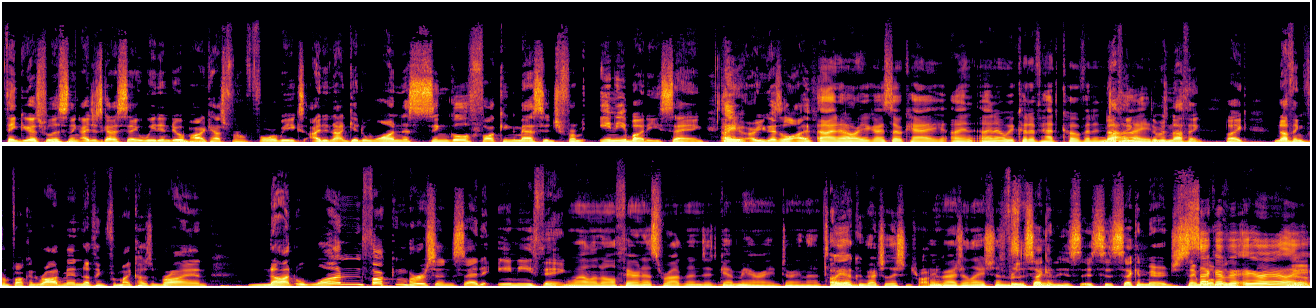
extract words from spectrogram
Thank you guys for listening. I just got to say, we didn't do a podcast for four weeks. I did not get one single fucking message from anybody saying, "Hey, I- are you guys alive?" I know. Are you guys okay? I, I know we could have had COVID and nothing. died. There was nothing. Like nothing from fucking Rodman. Nothing from my cousin Brian. Not one fucking person said anything. well, in all fairness, Rodman did get married during that time. oh yeah, congratulations, Rodman. Congratulations. for the second. His it's his second marriage, same Second, woman. really? Yeah.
